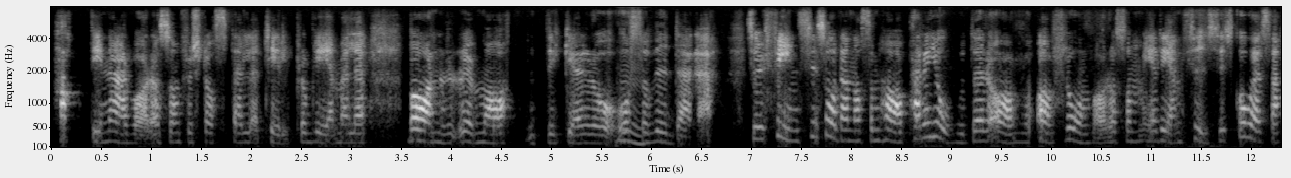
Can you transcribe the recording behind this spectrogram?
hattig närvaro som förstås ställer till problem eller barnreumatiker och, mm. och så vidare. Så det finns ju sådana som har perioder av, av frånvaro som är ren fysisk ohälsa.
